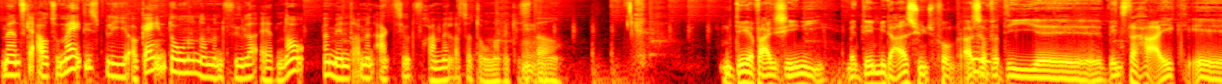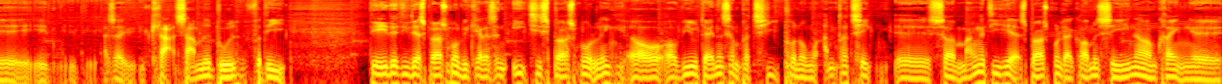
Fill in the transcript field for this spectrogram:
Man skal automatisk blive organdonor, når man fylder 18 år, medmindre man aktivt fremmelder sig donorregisteret. Mm. Det er jeg faktisk enig i, men det er mit eget synspunkt. Altså mm. fordi øh, Venstre har ikke øh, et, et, altså et klart samlet bud, fordi det er et af de der spørgsmål, vi kalder sådan etisk spørgsmål, ikke? Og, og vi er jo dannet som parti på nogle andre ting. Øh, så mange af de her spørgsmål, der er kommet senere omkring øh,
